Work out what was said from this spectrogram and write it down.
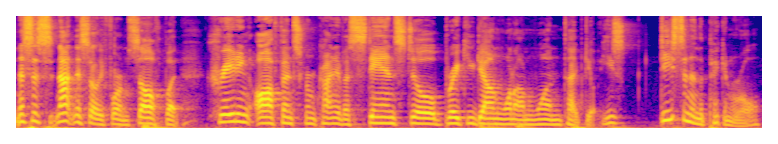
necess- not necessarily for himself, but creating offense from kind of a standstill, break you down one on one type deal. He's decent in the pick and roll,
